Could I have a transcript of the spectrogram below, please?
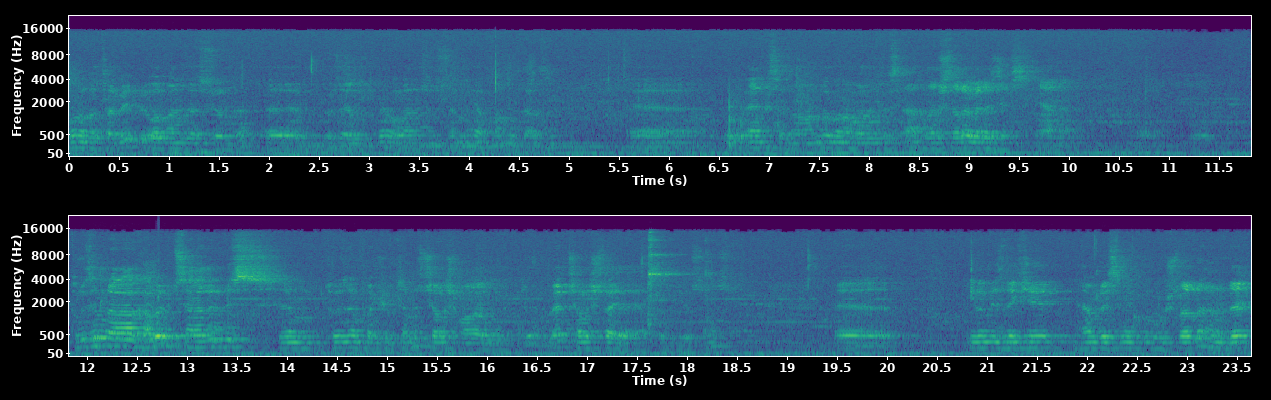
bunu da tabii bir organizasyonda e, özellikle organizasyonunu yapmamız lazım. Ee, bu en kısa zamanda bunun vazifesini arkadaşlara vereceğiz. Yani e, turizmle alakalı 3 senedir biz bizim turizm fakültemiz çalışmalar yürüttü ve çalıştay da yaptı biliyorsunuz. Ee, ilimizdeki hem resmi kuruluşlarla hem de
